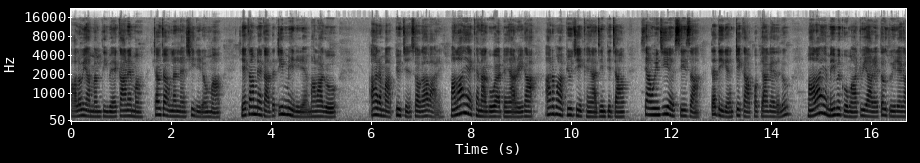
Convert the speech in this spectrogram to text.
ဘာလို့ရမှန်းမသိပဲကားထဲမှာကြောက်ကြောက်လန့်လန့်ရှိနေတော့မှရဲကောင်းမြတ်ကတတိမိနေတဲ့မာလာကို အာရမပြုတ်ကျင်စော်ကားပါတယ်။မာလာရဲ့ခန္ဓာကိုယ်ကဒဏ်ရာတွေကအာရမပြုတ်ကျင်ခံရခြင်းဖြစ်ကြောင်းဆရာဝန်ကြီးရဲ့စေးစာတက်တေကန်တစ်ကဖော်ပြခဲ့တယ်လို့မာလာရဲ့မိမကိုမှာတွေ့ရတဲ့တုတ်သွေးတွေက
